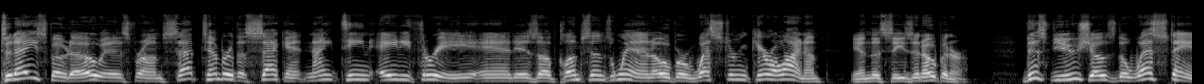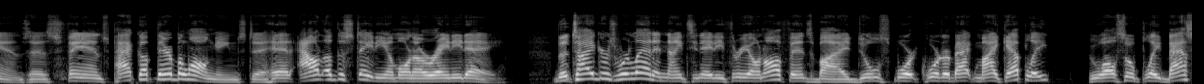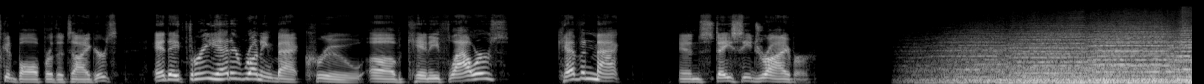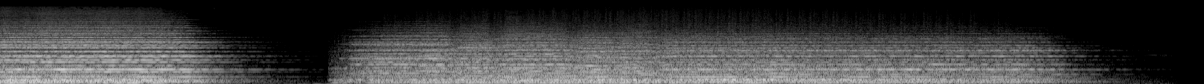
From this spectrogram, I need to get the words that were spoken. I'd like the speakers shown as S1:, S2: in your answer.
S1: Today's photo is from September the 2nd, 1983, and is of Clemson's win over Western Carolina in the season opener. This view shows the West Stands as fans pack up their belongings to head out of the stadium on a rainy day. The Tigers were led in 1983 on offense by dual sport quarterback Mike Eppley, who also played basketball for the Tigers, and a three headed running back crew of Kenny Flowers, Kevin Mack, and Stacy Driver.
